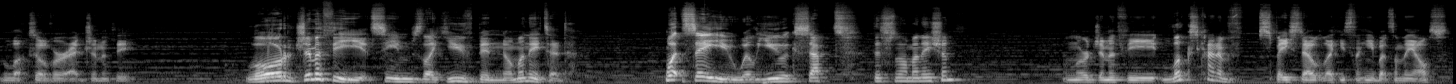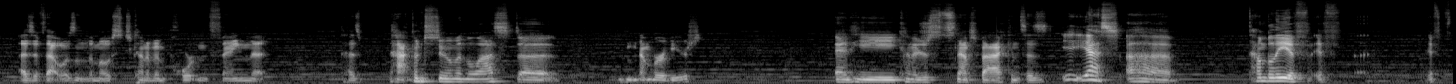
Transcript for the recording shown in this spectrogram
looks over at Jimothy. Lord Jimothy, it seems like you've been nominated. What say you? Will you accept this nomination? And Lord Jimothy looks kind of spaced out, like he's thinking about something else, as if that wasn't the most kind of important thing that has happened to him in the last uh, number of years and he kind of just snaps back and says, "Yes, uh, humbly, if if if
